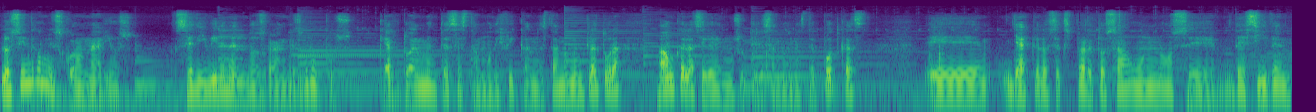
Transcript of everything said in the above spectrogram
Los síndromes coronarios se dividen en dos grandes grupos, que actualmente se está modificando esta nomenclatura, aunque la seguiremos utilizando en este podcast, eh, ya que los expertos aún no se deciden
